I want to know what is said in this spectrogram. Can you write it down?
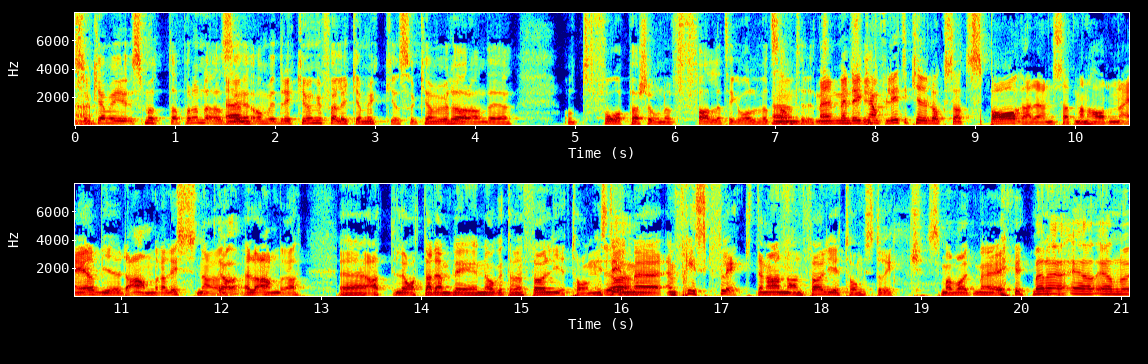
Så kan vi smutta på den där. Se, Mm. Om vi dricker ungefär lika mycket så kan vi väl höra om det om två personer faller till golvet samtidigt. Men, men det är Fy- kanske lite kul också att spara den så att man har den att erbjuda andra lyssnare. Ja. Eller andra. eh, att låta den bli något av en följetong. I stil Ja. med en frisk fläkt, en annan följetongsdryck som har varit med. Men en, en, en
